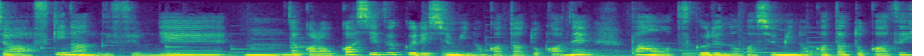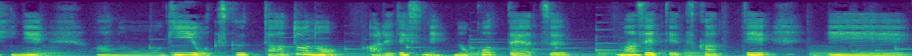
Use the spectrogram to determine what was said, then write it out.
じゃあ好きなんですよね、うん、だからお菓子作り趣味の方とかねパンを作るのが趣味の方とか是非ねあのギーを作った後のあれですね。残ったやつ混ぜて使って、えー、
